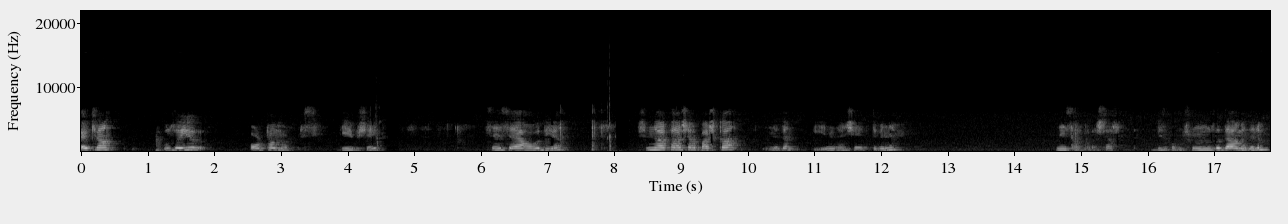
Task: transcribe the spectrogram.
Ekran uzayı ortam maddesi diye bir şey. SSAO diye. Şimdi arkadaşlar başka neden yeniden şey etti beni? Neyse arkadaşlar. Biz konuşmamıza devam edelim.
